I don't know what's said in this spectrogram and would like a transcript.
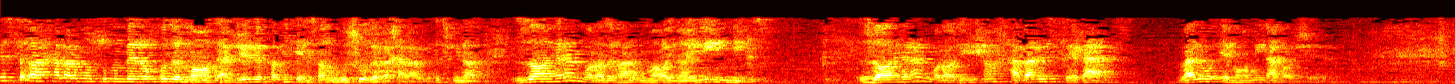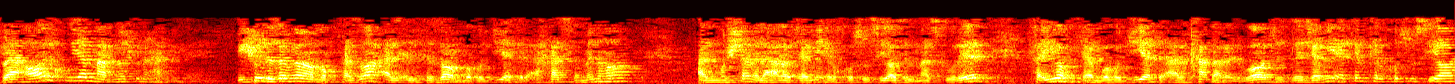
اصطلاح خبر موصوبون به خود ما در جای بفهمیم که انسان وصول به خبر اطمینان. ظاهرا مراد مرحوم آقای نایمی این نیست. ظاهرا مراد ایشان خبر ثقه است. ولو امامی نباشه. و آقای خوی هم مبناشون همینه. ایشون میگم مقتضا الالتزام به حجیت الاخص منها المشتمل على جمیع الخصوصیات المذکوره که به حجیت الخبر الواجد لجمیع تلك الخصوصیات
